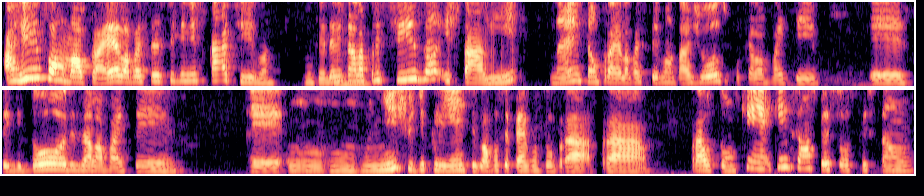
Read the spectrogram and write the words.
A rio informal para ela vai ser significativa, entendeu? Uhum. Então, ela uhum. precisa estar ali, né? Então, para ela vai ser vantajoso, porque ela vai ter é, seguidores, ela vai ter é, um, um, um, nicho de clientes, igual você perguntou para o Tom. Quem, é, quem são as pessoas que estão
